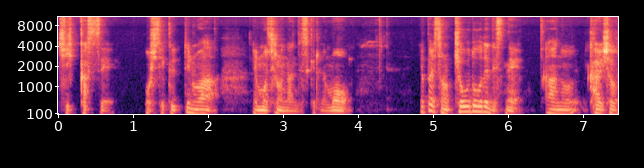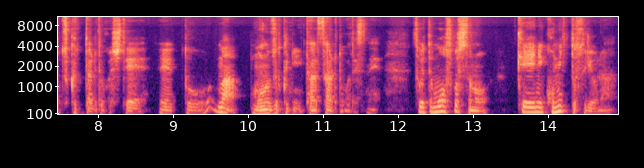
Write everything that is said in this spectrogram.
地域活性をしていくっていうのは、もちろんなんですけれども、やっぱりその共同でですね、あの、会社を作ったりとかして、えっ、と、まあ、ものづくりに携わるとかですね、そういったもう少しその、経営にコミットするような、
